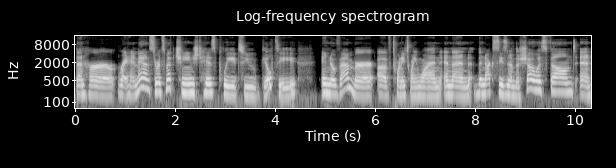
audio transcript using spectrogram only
Then her right hand man, Stuart Smith, changed his plea to guilty in November of 2021. And then the next season of the show was filmed, and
